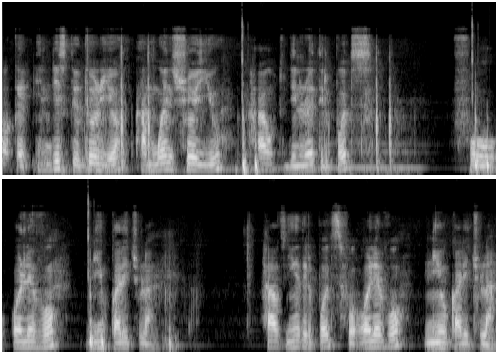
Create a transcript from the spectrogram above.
Okay, in this tutorial, I'm going to show you how to generate reports for O-level new curriculum. How to generate reports for O-level new curriculum.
